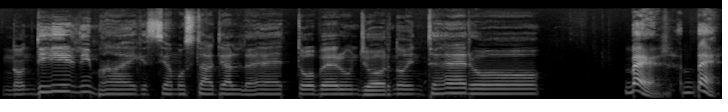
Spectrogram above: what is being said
Non dirgli mai che siamo stati a letto per un giorno intero. Bello, bello.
